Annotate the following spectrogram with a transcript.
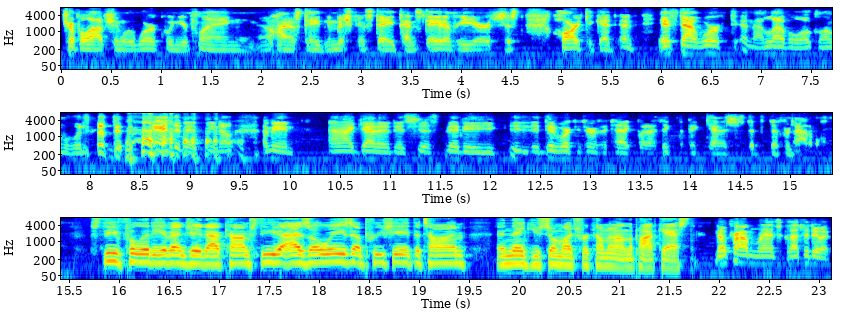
triple option will work when you're playing Ohio State and Michigan State, Penn State every year. It's just hard to get. And if that worked in that level, Oklahoma would have been a candidate. You know, I mean, and I get it. It's just maybe it did work in terms of Tech, but I think the Big Ten is just a different animal. Steve Politi of NJ.com. Steve, as always, appreciate the time and thank you so much for coming on the podcast. No problem, Lance. Glad to do it.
